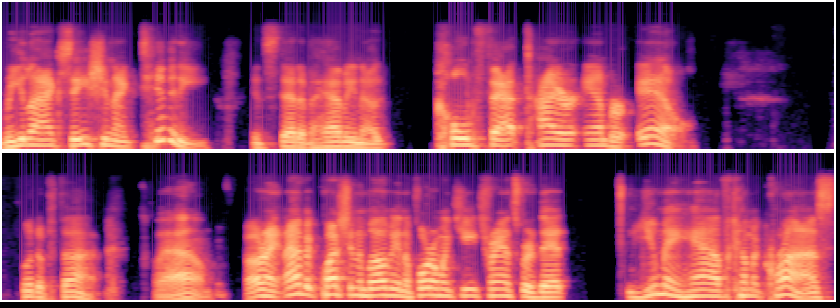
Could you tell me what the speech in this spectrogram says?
relaxation activity instead of having a cold fat tire amber ale would have thought Wow. all right i have a question involving a 401k transfer that you may have come across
